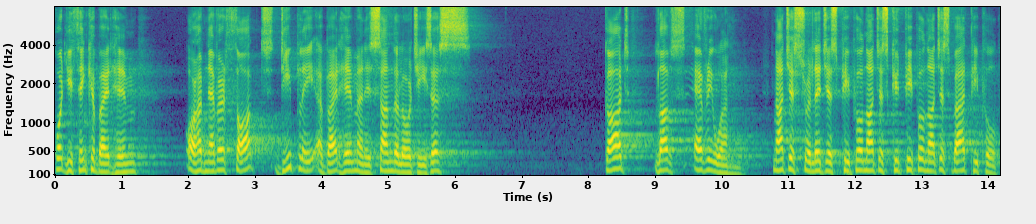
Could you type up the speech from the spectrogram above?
what you think about Him or have never thought deeply about Him and His Son, the Lord Jesus. God loves everyone not just religious people, not just good people, not just bad people.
